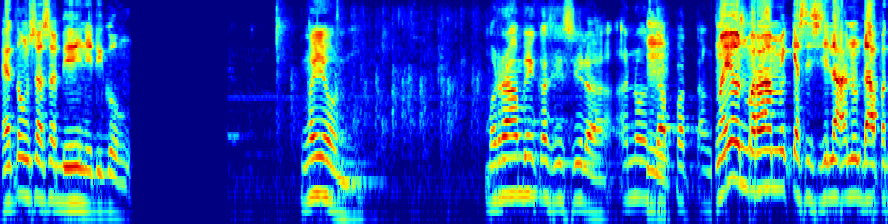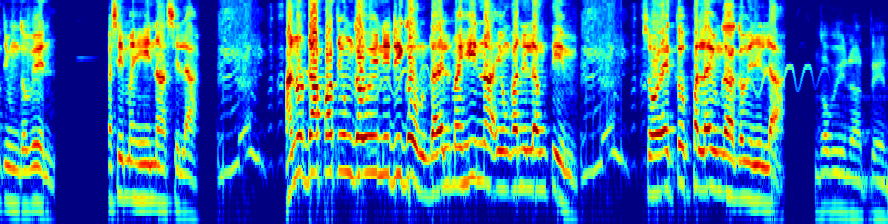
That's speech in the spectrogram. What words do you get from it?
Etong sasabihin ni Digong. Ngayon, marami kasi sila, ano Hmm. dapat ang Ngayon, marami kasi sila ano dapat yung gawin. Kasi mahina sila. Ano dapat yung gawin ni Digong dahil mahina yung kanilang team? So, ito pala yung gagawin nila. gawin natin?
